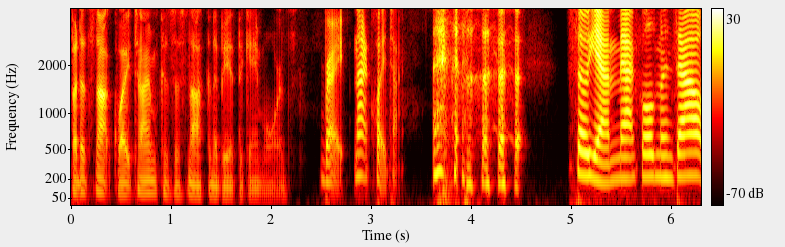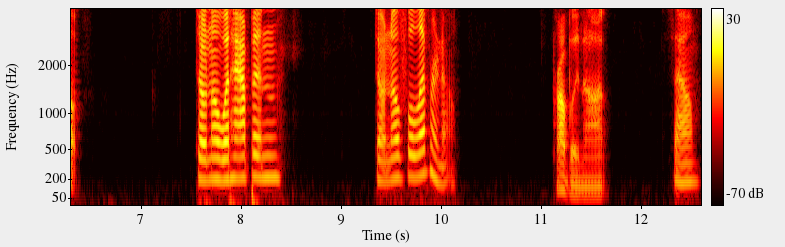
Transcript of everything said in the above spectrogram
but it's not quite time because it's not going to be at the Game Awards. right, not quite time. so yeah, Matt Goldman's out. Don't know what happened. Don't know if we'll ever know. Probably not. So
